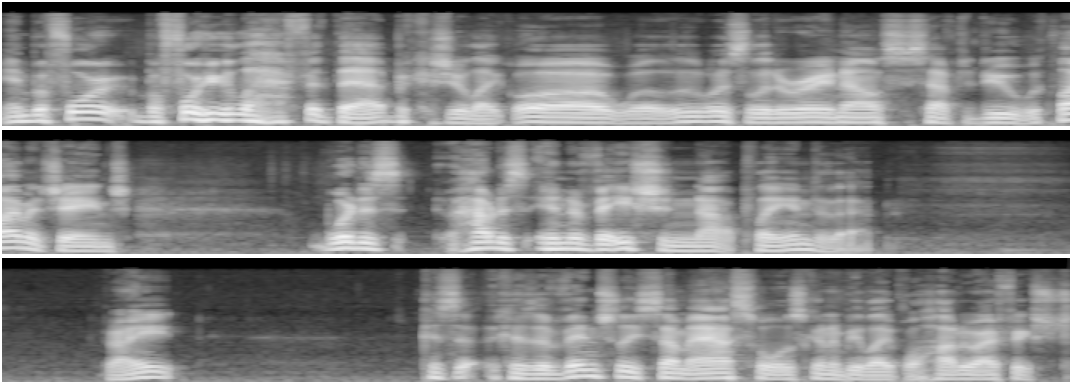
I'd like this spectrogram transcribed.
And before before you laugh at that because you're like, oh well what does literary analysis have to do with climate change? What is how does innovation not play into that? Right? because because eventually some asshole is going to be like, well, how do I fix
